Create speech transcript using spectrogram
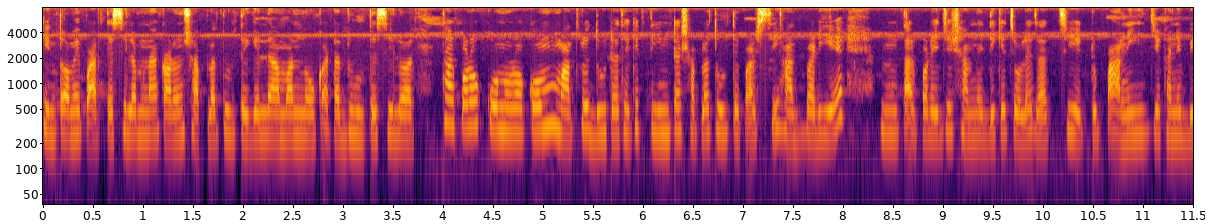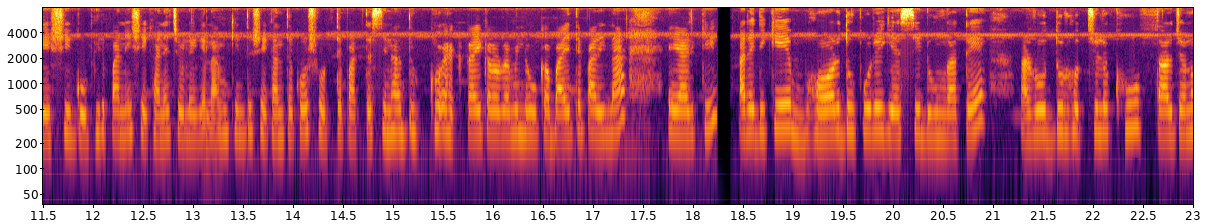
কিন্তু আমি পারতেছিলাম না, কারণ শাপলা তুলতে গেলে আমার নৌকাটা ঢুলতেছিল আর তারপরও কোনো রকম মাত্র দুইটা থেকে তিনটা শাপলা তুলতে পারছি হাত বাড়িয়ে। তারপরে যে সামনের দিকে চলে যাচ্ছি, একটু পানি যেখানে বেশি গভীর পানি, সেখানে চলে গেলাম। কিন্তু সেখান থেকেও সরতে পারতেছি না, দুঃখ একটাই, কারণ আমি নৌকা বাইতে পারি না, এই আর কি। আর এদিকে ভর দুপুরে গেছি ডুঙ্গাতে, আর রোদ্দুর হচ্ছিল খুব, তার জন্য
